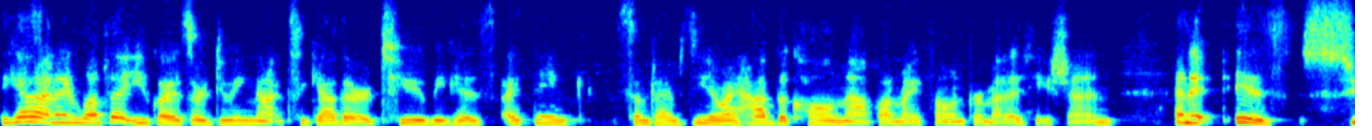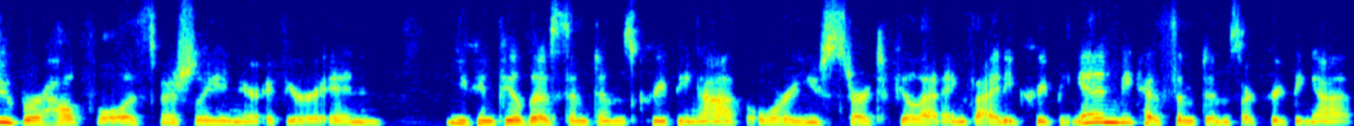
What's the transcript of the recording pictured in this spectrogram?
Yeah, and I love that you guys are doing that together too, because I think sometimes, you know, I have the Calm app on my phone for meditation and it is super helpful especially in your if you're in you can feel those symptoms creeping up or you start to feel that anxiety creeping in because symptoms are creeping up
